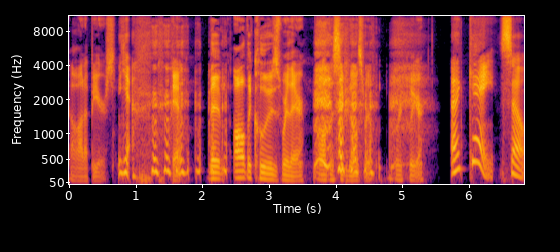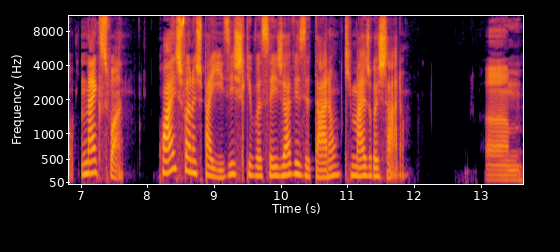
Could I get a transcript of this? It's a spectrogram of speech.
a lot of beers. yeah. Yeah. The, all the clues were there. All the signals were, were clear. ok, so next one. Quais foram os países que vocês já visitaram que mais gostaram? Um,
